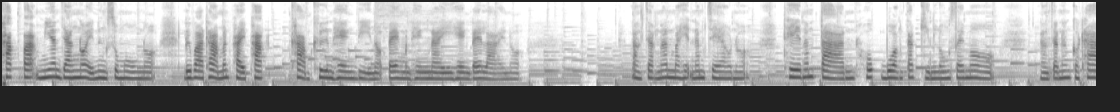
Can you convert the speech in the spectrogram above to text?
พักปะเมียนอย่างหน่อยหนึ่งชั่วโมงเนาะหรือว่าถ้ามันไผ่พักข้ามคืนแห้งดีเนาะแป้งมันแห้งในแห้งได้ลายเนาะหลังจากนั้นมาเฮ็ดน้ำแจวเนาะเทน้ำตาล6บวงตักกินลงใส่หม้อหลังจากนั้นก็ท่า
